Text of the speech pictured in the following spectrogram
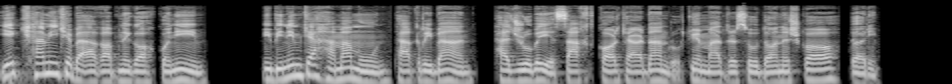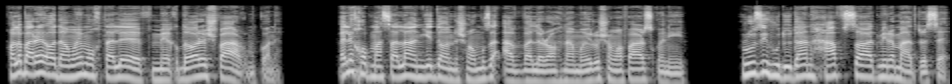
یک کمی که به عقب نگاه کنیم می‌بینیم که هممون تقریبا تجربه سخت کار کردن رو توی مدرسه و دانشگاه داریم. حالا برای آدمای مختلف مقدارش فرق می‌کنه. ولی خب مثلا یه دانش آموز اول راهنمایی رو شما فرض کنید. روزی حدوداً 7 ساعت میره مدرسه.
